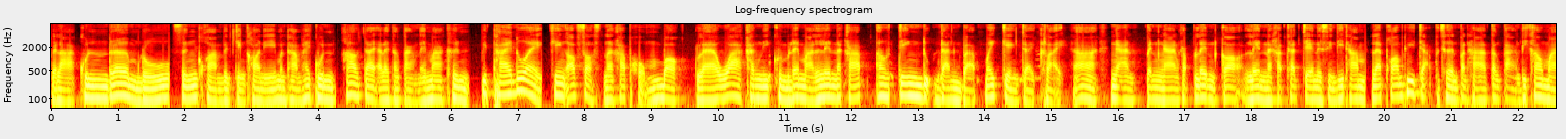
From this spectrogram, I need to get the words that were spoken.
เวลาคุณเริ่มรู้ ซึ้งความเป็นจริงข้อนี้มันทำให้คุณเข้าใจอะไรต่างๆ ได้มากขึ้น ปิดท้ายด้วย King of Swords นะครับผมบอกแล้วว่าครั้งนี้คุณไม่ได้มาเล่นนะครับ เอาจริงดุดันแบบไม่เกรงใจใคร อ่า งานเป็นงานครับเล่นก็เล่นนะครับ ชัดเจนในสิ่งที่ทำและพร้อมที่จะเผชิญปัญหาต่างๆ ที่เข้ามา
